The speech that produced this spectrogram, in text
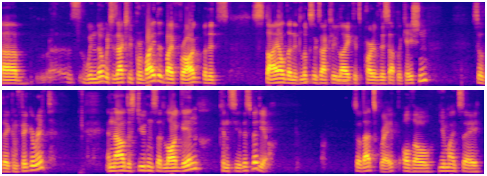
uh, window, which is actually provided by Frog, but it's styled and it looks exactly like it's part of this application. So they configure it. And now the students that log in can see this video. So that's great, although you might say,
